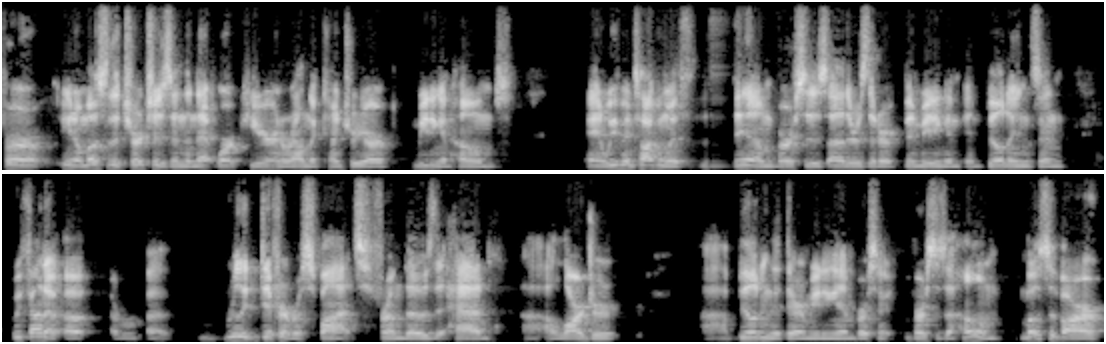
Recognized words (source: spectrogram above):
for you know most of the churches in the network here and around the country are meeting in homes and we've been talking with them versus others that have been meeting in, in buildings and we found a, a, a, a, really different response from those that had uh, a larger uh, building that they're meeting in versus, versus a home. Most of our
